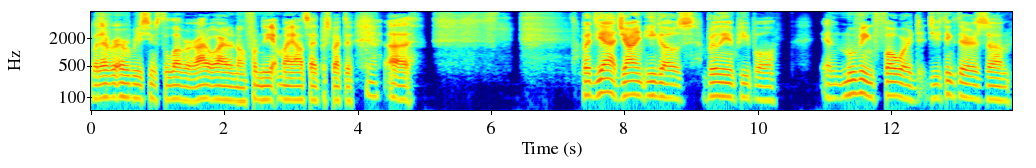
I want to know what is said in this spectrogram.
But ever, everybody seems to love her. I don't, I don't know from the my outside perspective. Yeah. Uh, but yeah, giant egos, brilliant people, and moving forward. Do you think there's um,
